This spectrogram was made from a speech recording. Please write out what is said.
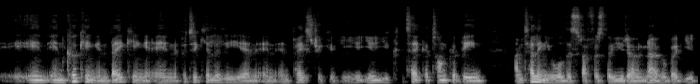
in, in cooking and baking, in particularly in, in, in pastry cooking, you, you can take a tonka bean. I'm telling you all this stuff as though you don't know, but you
